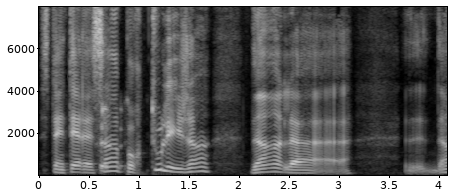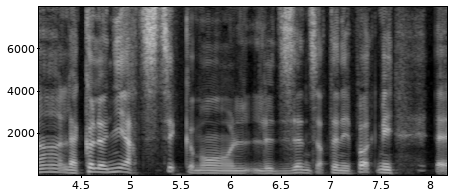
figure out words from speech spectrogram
C'est intéressant pour tous les gens dans la, dans la colonie artistique, comme on le disait à une certaine époque. Mais euh,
